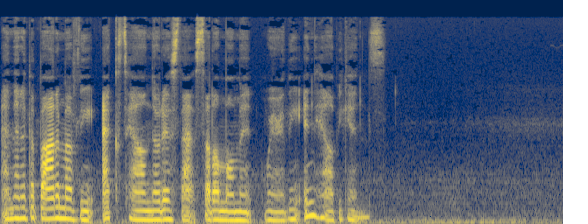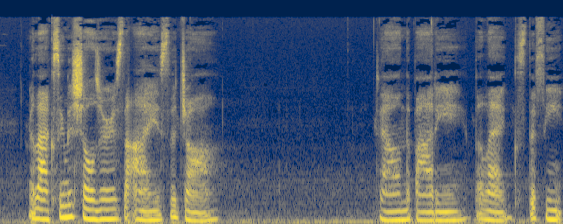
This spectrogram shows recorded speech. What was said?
And then at the bottom of the exhale, notice that subtle moment where the inhale begins. Relaxing the shoulders, the eyes, the jaw, down the body, the legs, the feet.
